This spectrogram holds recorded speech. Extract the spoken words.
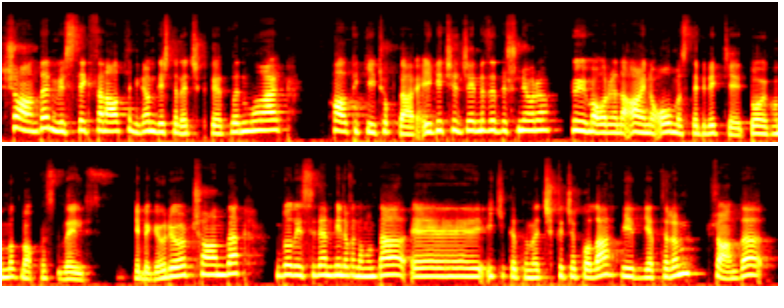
Şu anda 186 milyon dijital açık yatırımı var. Halk 2'yi çok daha iyi geçireceğimizi düşünüyorum. Büyüme oranı aynı olmasa bile ki doygunluk noktasındayız gibi görüyorum şu anda. Dolayısıyla minimumda e, iki katına çıkacak olan bir yatırım şu anda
